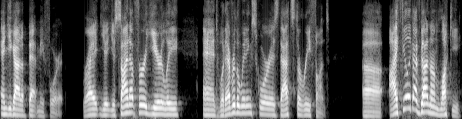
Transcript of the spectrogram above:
and you got to bet me for it, right? You, you sign up for a yearly, and whatever the winning score is, that's the refund. Uh, I feel like I've gotten unlucky.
